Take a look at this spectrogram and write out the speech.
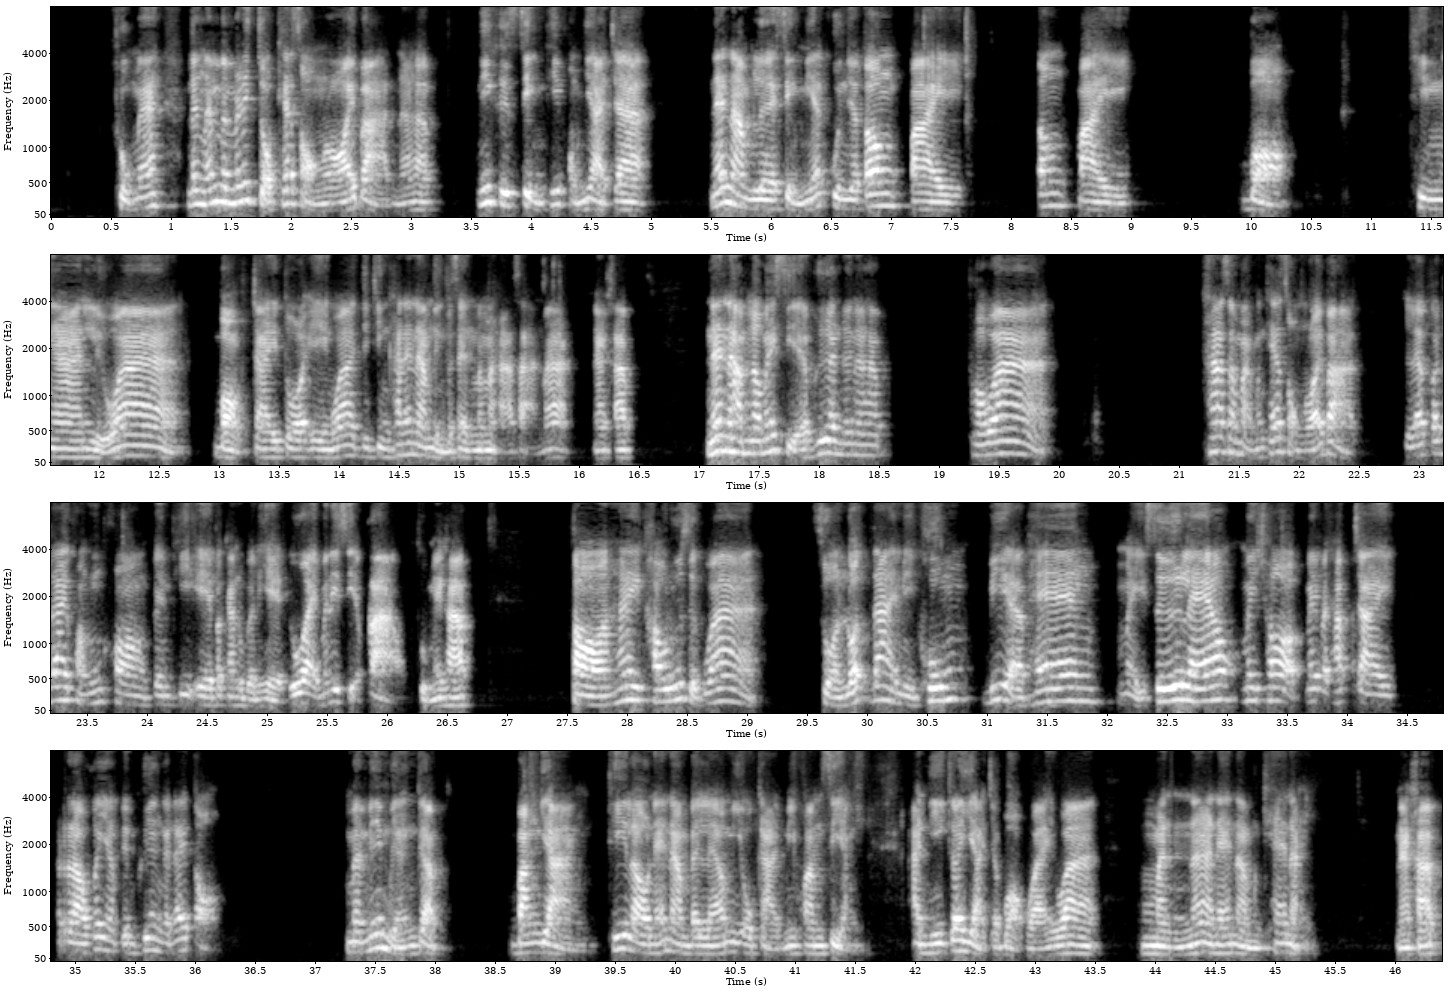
ถูกไหมดังนั้นมันไม่ได้จบแค่สองร้อยบาทนะครับ นี่คือสิ่งที่ผมอยากจะแนะนำเลยสิ่งนี้คุณจะต้องไปต้องไปบอกทีมงานหรือว่าบอกใจตัวเองว่าจริงๆ ค่าแนะนำหนึ่งเปอร์เซ็นต์มันมหาศาลมากนะครับ แนะนำเราไม่เสียเพื่อนด้วยนะครับ เพราะว่าค่าสมัครมันแค่สองร้อยบาท แล้วก็ได้ความคุ้มครองเป็น PA ประกันอุบัติเหตุด้วยไม่ได้เสียเปล่าถูกไหมครับ ต่อให้เขารู้สึกว่าส่วนลดได้ไม่คุ้ม เบี้ยแพง ไม่ซื้อแล้วไม่ชอบไม่ประทับใจ เราก็ยังเป็นเพื่อนกันได้ต่อ มันไม่เหมือนกับบางอย่างที่เราแนะนำไปแล้วมีโอกาสมีความเสี่ยง อันนี้ก็อยากจะบอกไว้ว่ามันน่าแนะนำแค่ไหนนะครับ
